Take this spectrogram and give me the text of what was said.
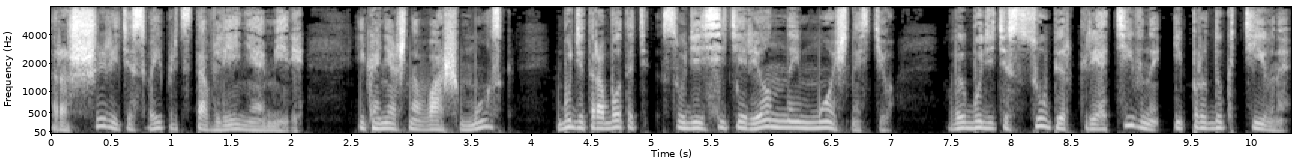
расширите свои представления о мире, и, конечно, ваш мозг будет работать с удесятеренной мощностью, вы будете суперкреативны и продуктивны.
